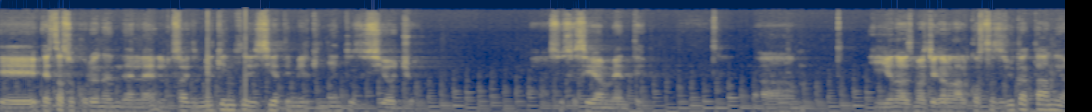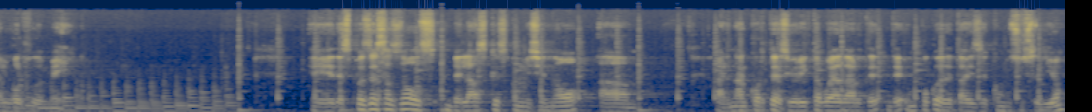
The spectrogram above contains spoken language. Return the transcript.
Eh, estas ocurrieron en, los años 1517 y 1518, ah, sucesivamente. y una vez más llegaron a las costas de Yucatán y al Golfo de México. Eh, después de esas dos, Velázquez comisionó a, Hernán Cortés y ahorita voy a dar un poco de detalles de cómo sucedió.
